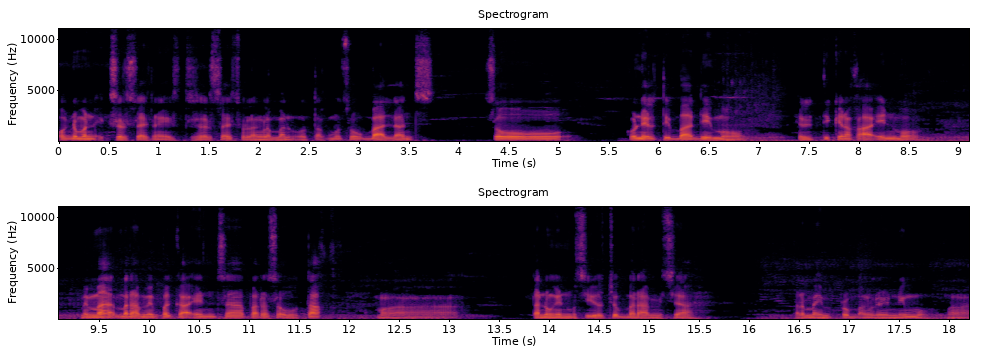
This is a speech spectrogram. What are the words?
Wag naman exercise ng exercise, walang laman utak mo. So, balance. So, kung healthy body mo, healthy kinakain mo, may ma- maraming pagkain sa para sa utak. Mga tanungin mo sa YouTube, marami siya para ma-improve ang learning mo. Mga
